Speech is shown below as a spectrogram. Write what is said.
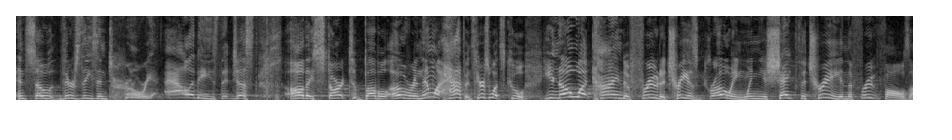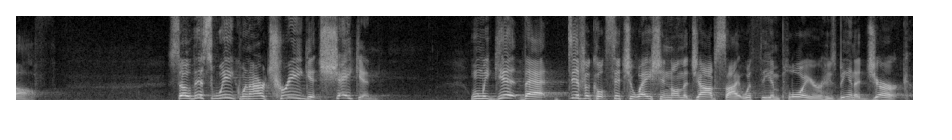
And so there's these internal realities that just, oh, they start to bubble over. And then what happens? Here's what's cool. You know what kind of fruit a tree is growing when you shake the tree and the fruit falls off. So this week, when our tree gets shaken, when we get that difficult situation on the job site with the employer who's being a jerk,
